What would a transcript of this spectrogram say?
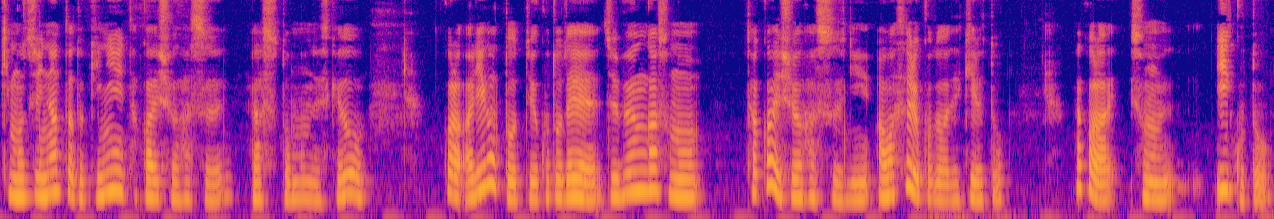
気持ちになった時に高い周波数出すと思うんですけど、からありがとうっていうことで自分がその高い周波数に合わせることができると。だからそのいいこと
